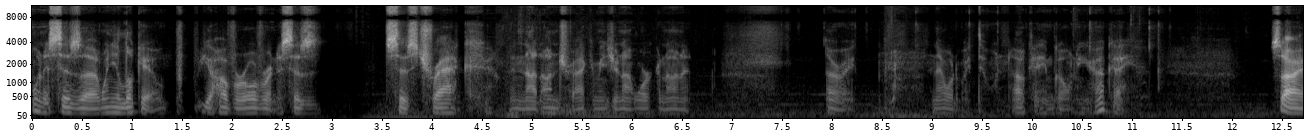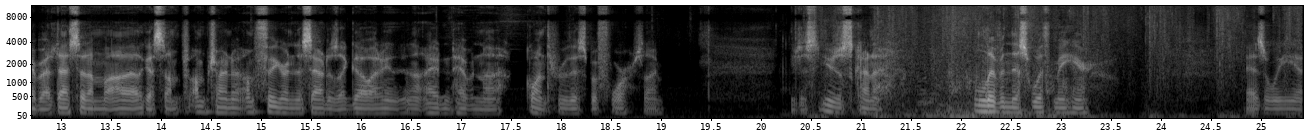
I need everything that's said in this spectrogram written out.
When it says, uh, when you look at, you hover over it and it says it says track and not untrack, it means you're not working on it. Alright. Now what am I doing? Okay, I'm going here. Okay. Sorry about that. I said I'm uh, like I said I'm I'm trying to I'm figuring this out as I go. I didn't I hadn't haven't uh, gone through this before, so I'm you just you're just kind of living this with me here as we uh,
